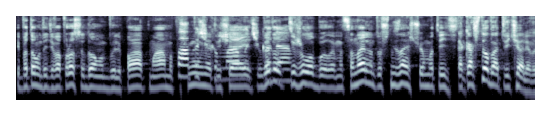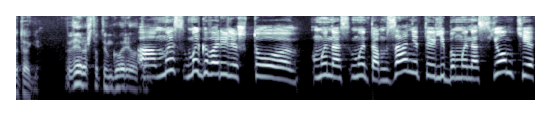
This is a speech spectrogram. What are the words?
И потом вот эти вопросы дома были. Пап, мама, почему вы не отвечаете? мамочка, вот это да. вот тяжело было эмоционально, потому что не знаешь, что им ответить. Так а что вы отвечали в итоге? Лера, что ты им говорила? А мы, мы говорили, что мы, нас, мы там заняты, либо мы на съемке,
